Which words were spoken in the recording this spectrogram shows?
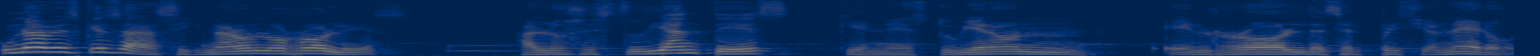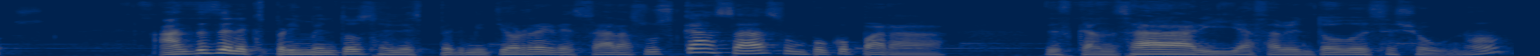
Una vez que se asignaron los roles, a los estudiantes, quienes tuvieron el rol de ser prisioneros, antes del experimento se les permitió regresar a sus casas un poco para descansar y ya saben todo ese show, ¿no?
